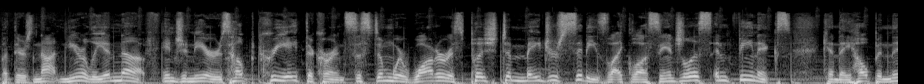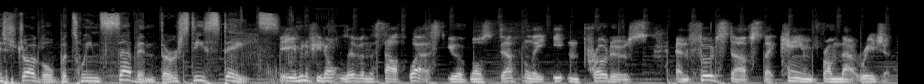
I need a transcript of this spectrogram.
but there's not nearly enough. Engineers helped create the current system where water is pushed to major cities like Los Angeles and Phoenix. Can they help in this struggle between seven thirsty states? Even if you don't live in the Southwest, you have most definitely eaten produce and foodstuffs that came from that region.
